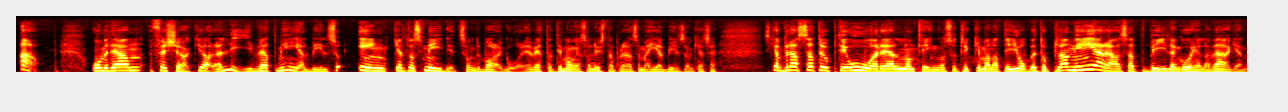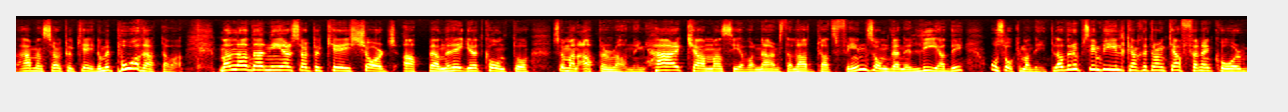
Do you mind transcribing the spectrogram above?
App och med den försökt göra livet med elbil så enkelt och smidigt som det bara går. Jag vet att det är många som lyssnar på det här som har elbil som kanske ska brassat upp till Åre eller någonting och så tycker man att det är jobbigt att planera så att bilen går hela vägen. Ja, men Circle K, de är på detta va. Man laddar ner Circle K Charge-appen, reggar ett konto så är man up and running. Här kan man se var närmsta laddplats finns, om den är ledig och så åker man dit. Laddar upp sin bil, kanske tar en kaffe eller en korv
